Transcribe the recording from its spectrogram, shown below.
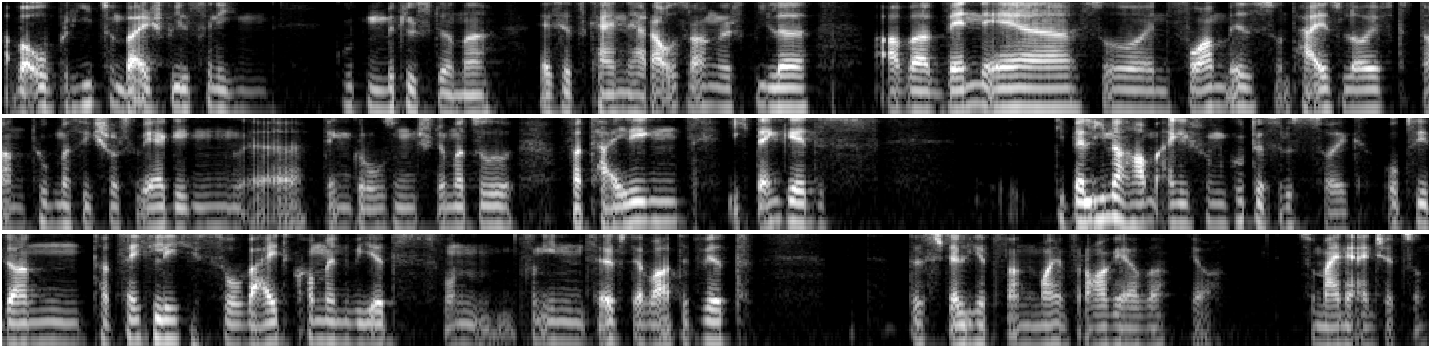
Aber Aubry zum Beispiel finde ich einen guten Mittelstürmer. Er ist jetzt kein herausragender Spieler, aber wenn er so in Form ist und heiß läuft, dann tut man sich schon schwer gegen äh, den großen Stürmer zu verteidigen. Ich denke, dass die Berliner haben eigentlich schon ein gutes Rüstzeug. Ob sie dann tatsächlich so weit kommen, wie jetzt von, von ihnen selbst erwartet wird, das stelle ich jetzt dann mal in Frage, aber ja, so meine Einschätzung.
